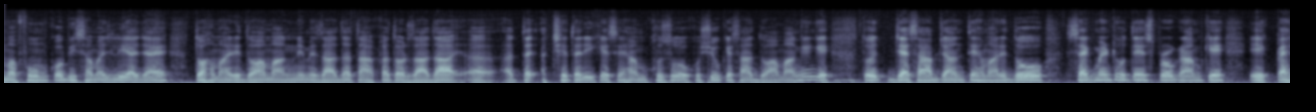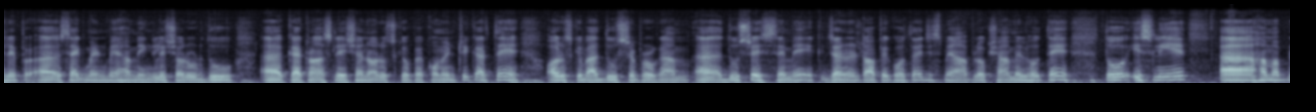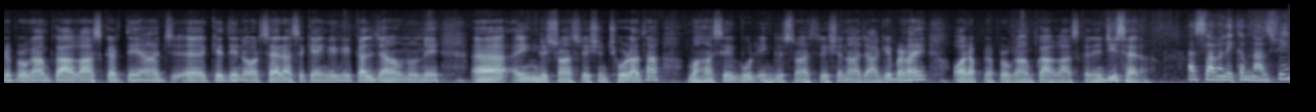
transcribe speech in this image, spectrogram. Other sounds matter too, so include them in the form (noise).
مفہوم کو بھی سمجھ لیا جائے تو ہماری دعا مانگنے میں زیادہ طاقت اور زیادہ اچھے طریقے سے ہم خوشو خوشیوں کے ساتھ دعا مانگیں گے۔ تو جیسا آپ جانتے ہیں ہمارے دو سیگمنٹ ہوتے ہیں اس پروگرام کے، ایک پہلے سیگمنٹ میں ہم انگلش انگلش اور اردو کا ٹرانسلیشن اور اس کے اوپر کومنٹری کرتے ہیں اور اس کے بعد دوسرے پروگرام دوسرے حصے میں ایک جنرل ٹاپک ہوتا ہے جس میں آپ لوگ شامل ہوتے ہیں۔ تو اس لیے ہم اپنے پروگرام کا آغاز کرتے ہیں آج کے دن اور سیرا سے کہیں گے کہ کل جہاں انہوں نے انگلش ٹرانسلیشن چھوڑا تھا، وہاں سے وہ انگلش ٹرانسلیشن آج آگے بڑھائیں اور اپنا پروگرام کا آغاز کریں۔ جی سیرا السلام علیکم، ناظرین۔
